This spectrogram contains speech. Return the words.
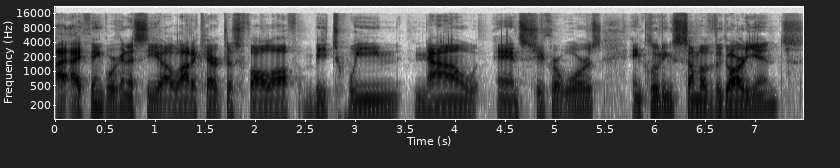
I, I think we're gonna see a lot of characters fall off between now and Secret Wars, including some of the Guardians,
